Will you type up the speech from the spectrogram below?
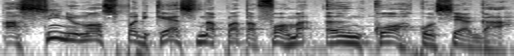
Assine o nosso podcast na plataforma Ancor com CH,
